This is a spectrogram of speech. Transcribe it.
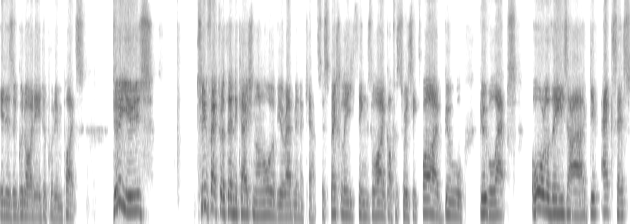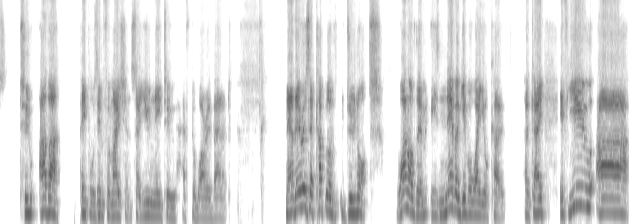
it is a good idea to put in place. Do use two factor authentication on all of your admin accounts, especially things like Office 365, Google, Google Apps, all of these are give access to other people's information. So you need to have to worry about it. Now, there is a couple of do nots. One of them is never give away your code. Okay. If you are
